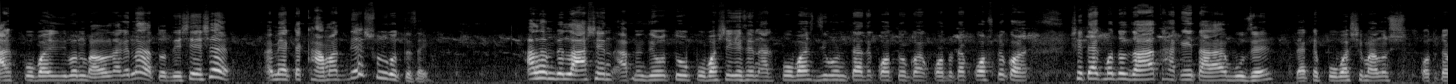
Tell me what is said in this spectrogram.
আর প্রবাসী জীবন ভালো লাগে না, তো দেশে এসে আমি একটা খামার দিয়ে শুরু করতে চাই। আলহামদুলিল্লাহ আসেন। আপনি যেহেতু প্রবাসে গেছেন আর প্রবাস জীবনটা কত কতটা কষ্টকর, সেটা একমাত্র যারা থাকে তারা বুঝে একটা প্রবাসী মানুষ কতটা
